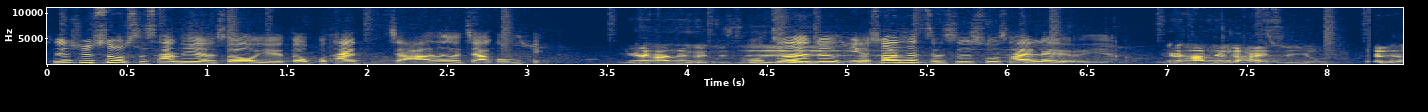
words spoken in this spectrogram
其实去素食餐厅的时候，也都不太夹那个加工品，因为它那个就是我真的就也算是只吃蔬菜类而已啊。因为它那个还是有，但是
